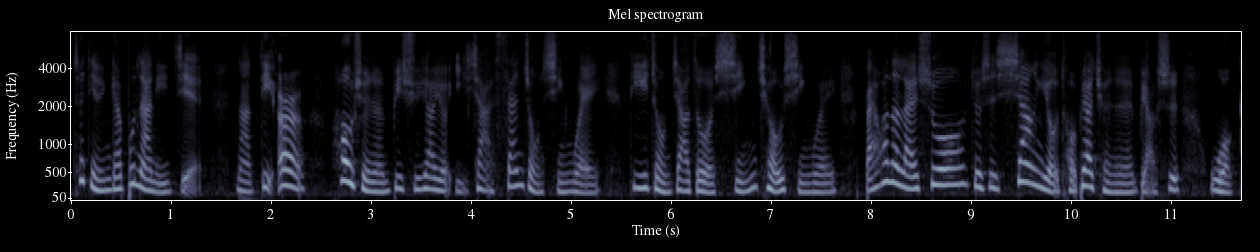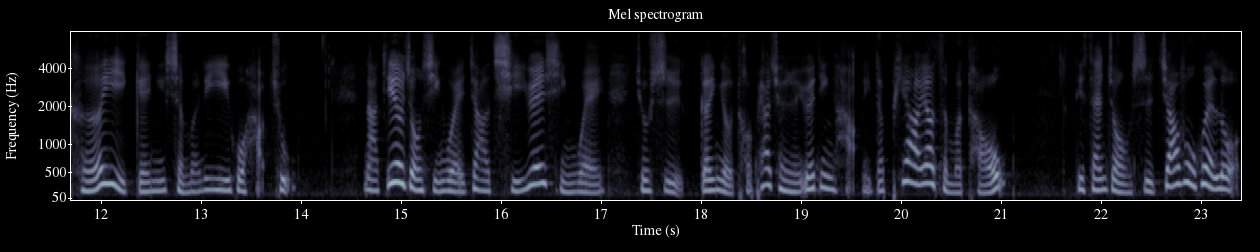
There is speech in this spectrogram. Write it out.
这点应该不难理解。那第二，候选人必须要有以下三种行为，第一种叫做行求行为，白话的来说，就是向有投票权的人表示我可以给你什么利益或好处。那第二种行为叫契约行为，就是跟有投票权人约定好你的票要怎么投。第三种是交付贿赂，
